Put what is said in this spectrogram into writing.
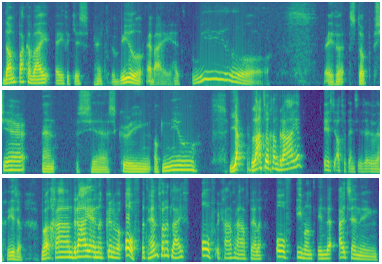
Dan pakken wij eventjes het wiel erbij. Het wiel. Even stop share en share screen opnieuw. Ja, laten we gaan draaien. Eerst die advertentie eens even weg. Hier zo. We gaan draaien en dan kunnen we of het hemd van het lijf, of ik ga een verhaal vertellen, of iemand in de uitzending.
